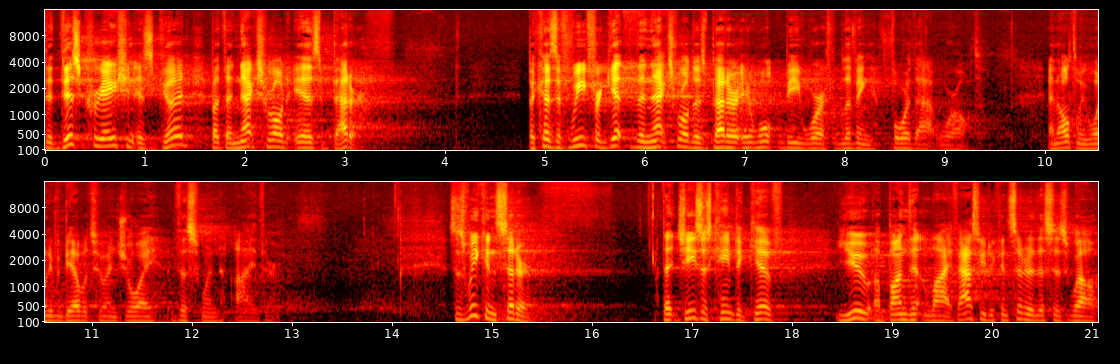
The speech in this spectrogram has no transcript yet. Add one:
that this creation is good, but the next world is better. Because if we forget the next world is better, it won't be worth living for that world. And ultimately, won't even be able to enjoy this one either. So, as we consider that Jesus came to give you abundant life, I ask you to consider this as well.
